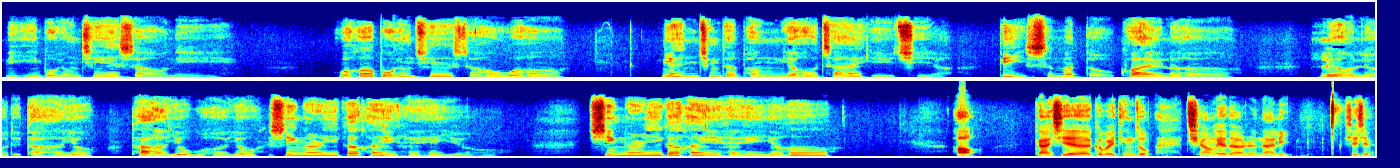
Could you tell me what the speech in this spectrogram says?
你不用介绍你，我不用介绍我。年轻的朋友在一起呀，比什么都快乐。溜溜的他哟，他哟我哟，心儿一个嘿嘿哟，心儿一个嘿嘿哟。好，感谢各位听众强烈的忍耐力，谢谢。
